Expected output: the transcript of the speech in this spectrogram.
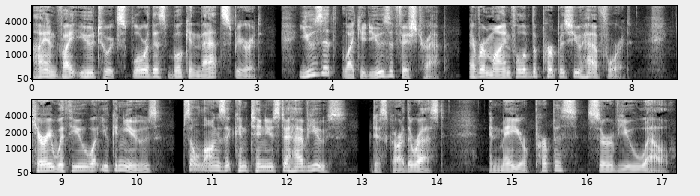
I invite you to explore this book in that spirit Use it like you'd use a fish trap, ever mindful of the purpose you have for it. Carry with you what you can use, so long as it continues to have use. Discard the rest, and may your purpose serve you well.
